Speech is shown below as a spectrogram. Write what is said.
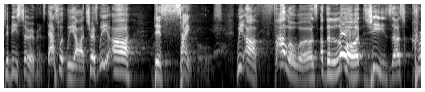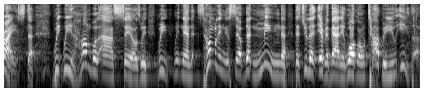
to be servants. That's what we are, church. We are disciples. We are followers of the Lord Jesus Christ. We, we humble ourselves. We, we, we, now, humbling yourself doesn't mean that you let everybody walk on top of you either.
